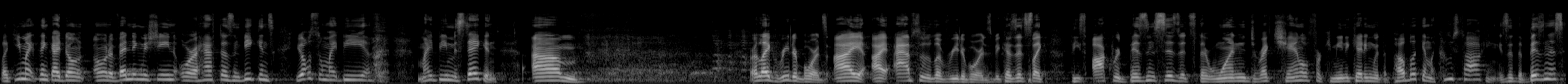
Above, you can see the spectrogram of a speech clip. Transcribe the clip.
Like you might think I don't own a vending machine or a half dozen beacons. You also might be, might be mistaken. Um, or like reader boards. I, I absolutely love reader boards because it's like these awkward businesses. It's their one direct channel for communicating with the public. And like, who's talking? Is it the business?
